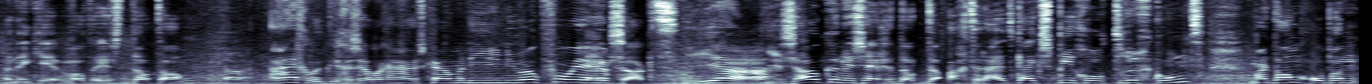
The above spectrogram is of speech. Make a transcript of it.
Dan denk je, wat is dat dan? Nou, eigenlijk die gezellige huiskamer die je nu ook voor je hebt. Exact. Ja. Je zou kunnen zeggen dat de achteruitkijkspiegel terugkomt, maar dan op een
